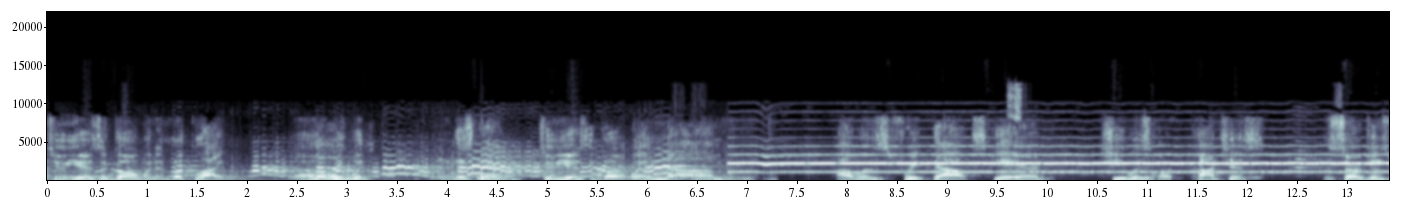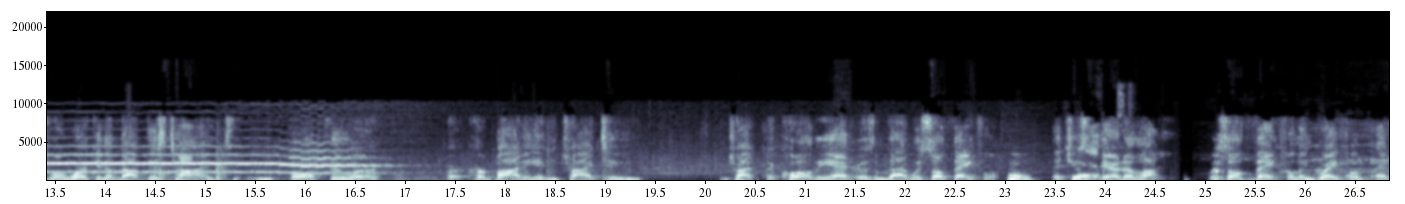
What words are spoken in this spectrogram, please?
two years ago, when it looked like uh, we wouldn't this day, two years ago, when um, I was freaked out, scared, She was conscious. The surgeons were working about this time to go up through her her, her body and try to try to coil the aneurysm. God, we're so thankful Hmm. that you Yes. spared her life. We're so thankful and grateful that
